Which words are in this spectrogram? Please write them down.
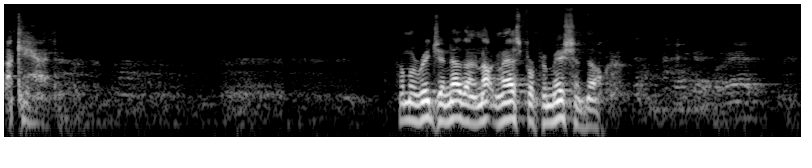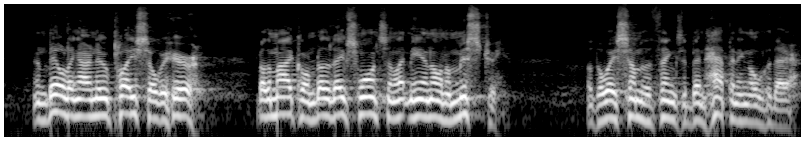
again. I'm going to read you another. I'm not going to ask for permission, though. In building our new place over here, Brother Michael and Brother Dave Swanson let me in on a mystery of the way some of the things have been happening over there.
